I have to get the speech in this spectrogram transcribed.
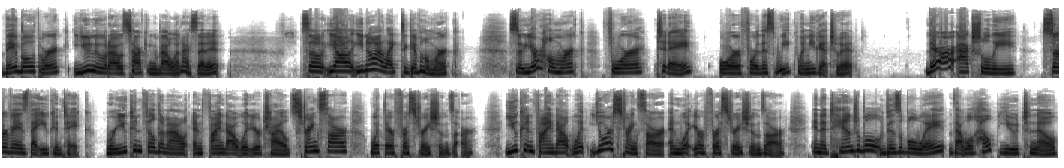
They both work. You knew what I was talking about when I said it. So, y'all, you know, I like to give homework. So, your homework for today or for this week when you get to it, there are actually surveys that you can take where you can fill them out and find out what your child's strengths are, what their frustrations are. You can find out what your strengths are and what your frustrations are in a tangible, visible way that will help you to know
